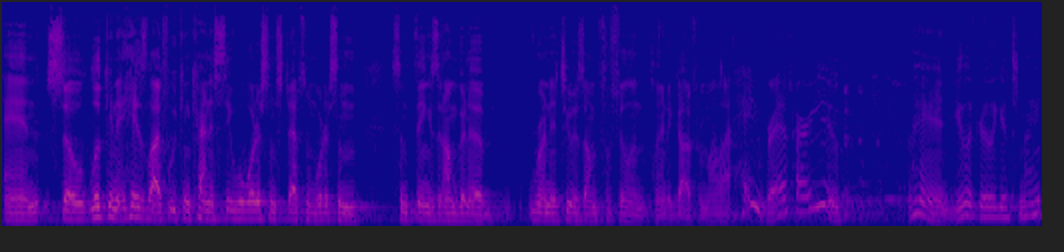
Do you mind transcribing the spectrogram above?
And so, looking at his life, we can kind of see well, what are some steps and what are some, some things that I'm going to run into as I'm fulfilling the plan of God for my life? Hey, Rev, how are you? Man, you look really good tonight.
